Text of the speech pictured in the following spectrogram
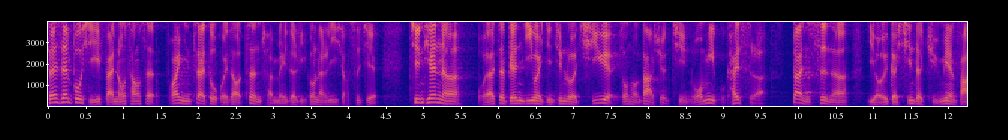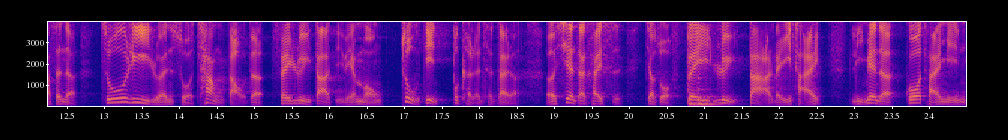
生生不息，繁荣昌盛。欢迎再度回到正传媒的理工男理想世界。今天呢，我在这边，因为已经进入了七月，总统大选紧锣密鼓开始了。但是呢，有一个新的局面发生了，朱立伦所倡导的非绿大联盟注定不可能存在了。而现在开始叫做非绿大擂台，里面的郭台铭。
